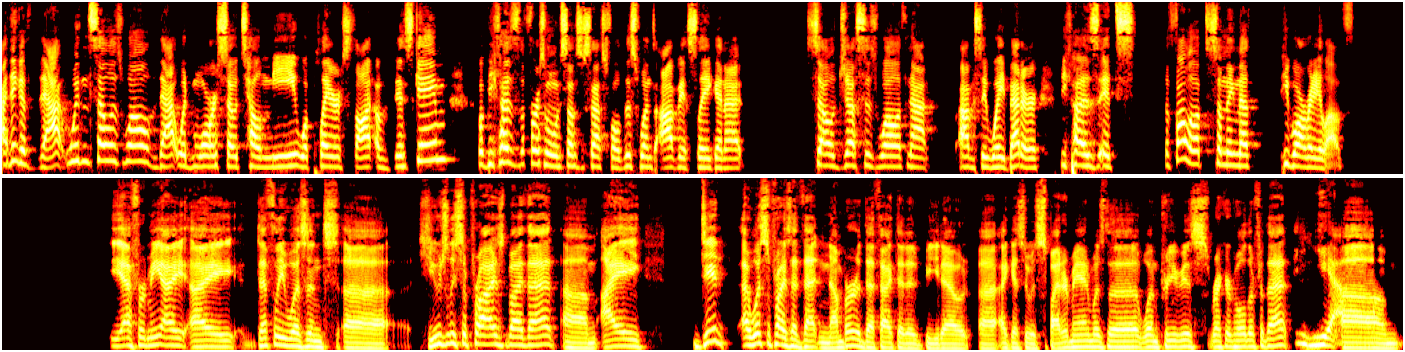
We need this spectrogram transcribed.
I think if that wouldn't sell as well, that would more so tell me what players thought of this game. But because the first one was so successful, this one's obviously to sell just as well, if not obviously way better, because it's the follow up to something that people already love. Yeah, for me, I, I definitely wasn't uh, hugely surprised by that. Um, I did I was surprised at that number, the fact that it beat out. Uh, I guess it was Spider Man was the one previous record holder for that. Yeah. Um.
